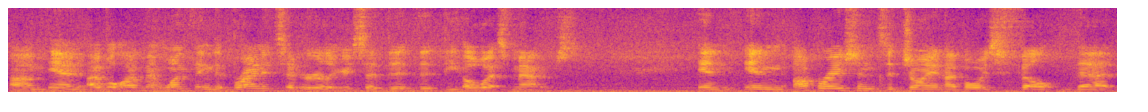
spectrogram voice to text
Um, and I will augment one thing that Brian had said earlier. He said that, that the OS matters. In, in operations at Joyent, I've always felt that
